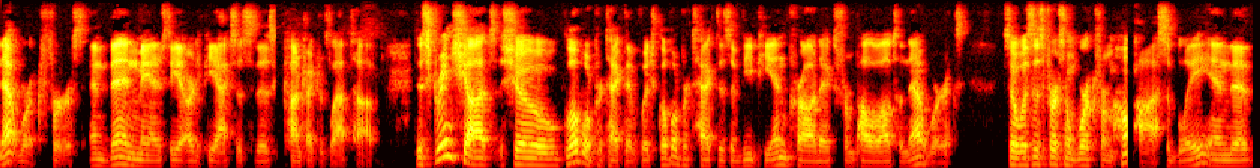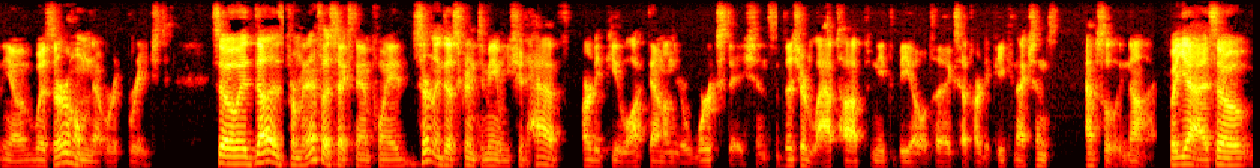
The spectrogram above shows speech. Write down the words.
network first and then manage to get RDP access to this contractor's laptop. The screenshots show Global Protective, which Global Protect is a VPN product from Palo Alto Networks. So was this person work from home possibly, and that you know was their home network breached? So it does, from an infosec standpoint, it certainly does scream to me you should have RDP locked down on your workstations. Does your laptop need to be able to accept RDP connections? Absolutely not. But yeah, so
